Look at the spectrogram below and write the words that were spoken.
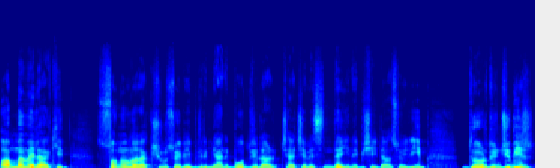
Ama ve lakin son olarak şunu söyleyebilirim yani Baudrillard çerçevesinde yine bir şey daha söyleyeyim. Dördüncü bir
